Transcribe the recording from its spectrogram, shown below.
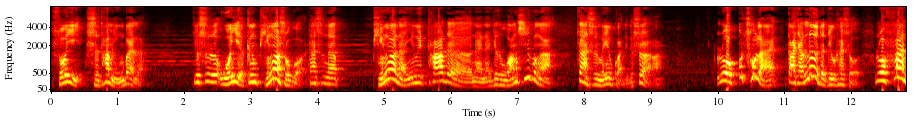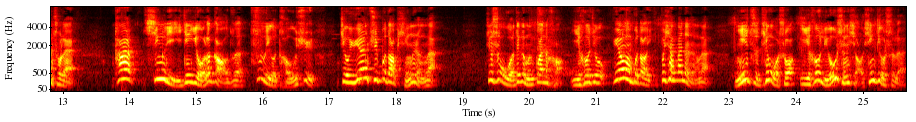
所以使他明白了。就是我也跟平儿说过，但是呢，平儿呢，因为他的奶奶就是王熙凤啊，暂时没有管这个事儿啊。若不出来，大家乐得丢开手；若放出来，他心里已经有了稿子，自有头绪，就冤屈不到平人了。就是我这个门关得好，以后就冤枉不到不相干的人了。你只听我说，以后留神小心就是了。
